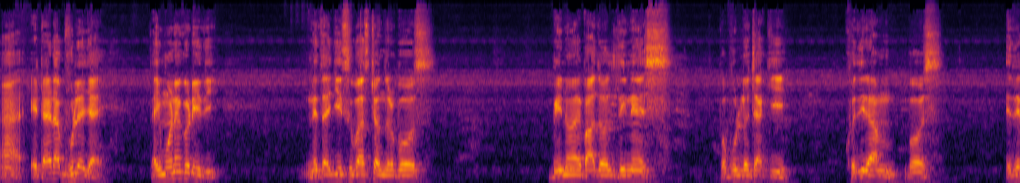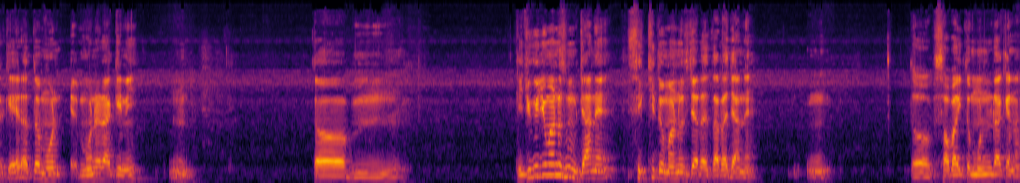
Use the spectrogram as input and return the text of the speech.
হ্যাঁ এটা এরা ভুলে যায়, তাই মনে করিয়ে দিই। নেতাজি সুভাষচন্দ্র বোস, বিনয় বাদল, দীনেশ, প্রফুল্ল চাকি, ক্ষুদিরাম বোস, এদেরকে এরা তো মন রাখিনি তো কিছু কিছু মানুষ জানে, শিক্ষিত মানুষ যারা, তারা জানে তো সবাই তো মনে রাখে না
